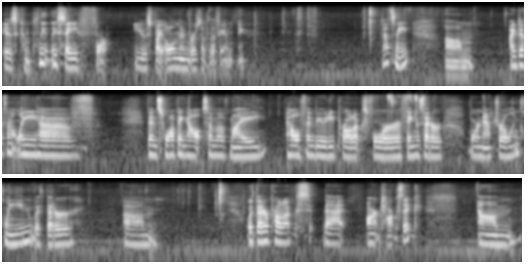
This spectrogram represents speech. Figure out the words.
is completely safe for use by all members of the family. That's neat. Um, I definitely have been swapping out some of my health and beauty products for things that are more natural and clean with better um, with better products that aren't toxic. Um,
